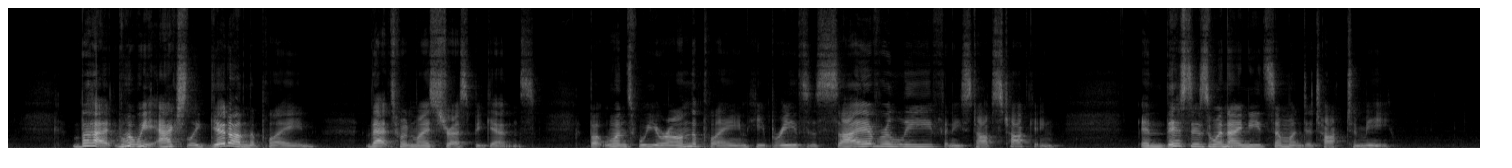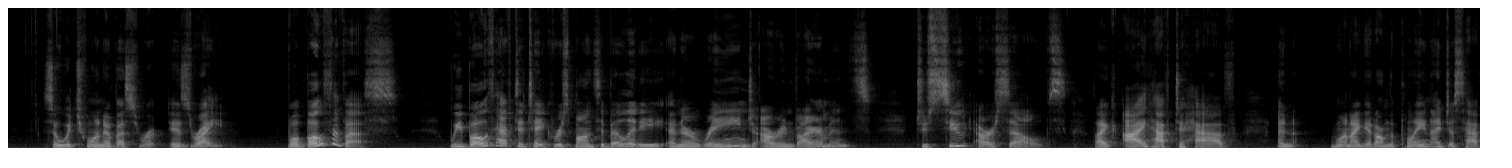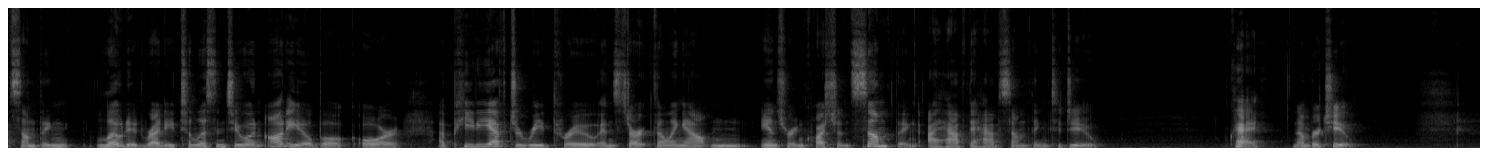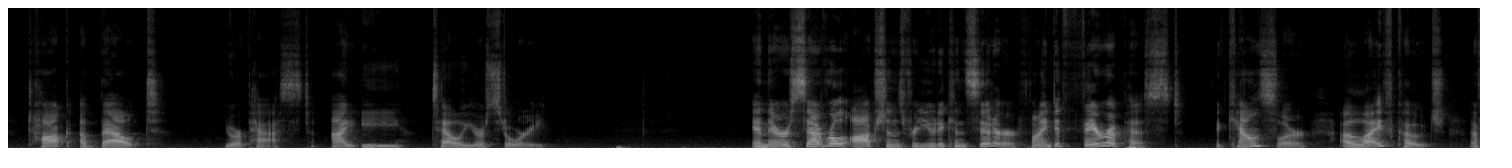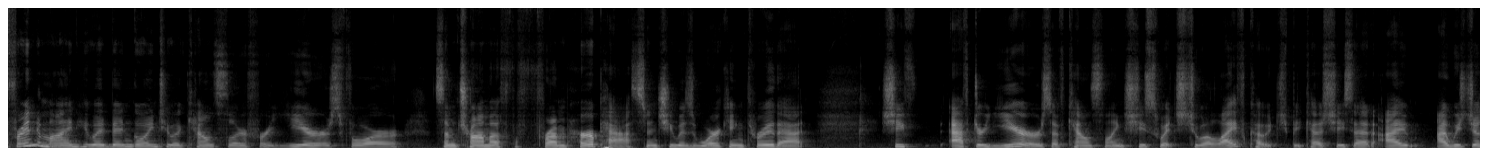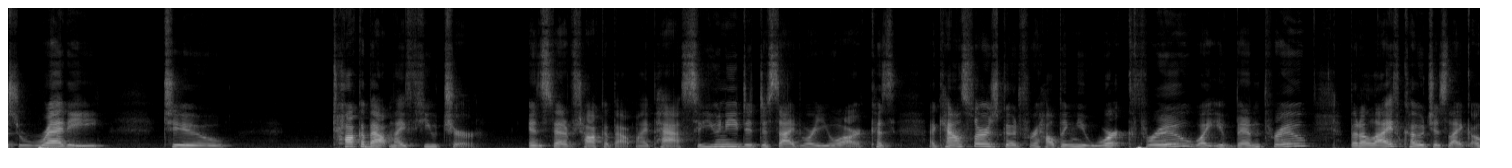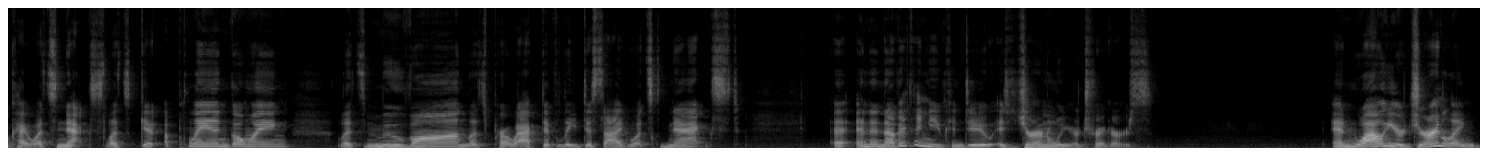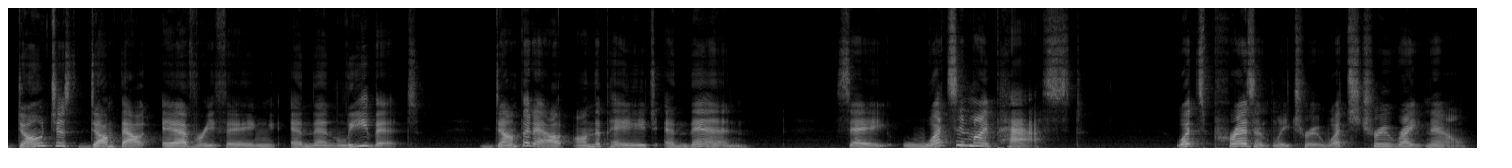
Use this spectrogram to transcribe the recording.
But when we actually get on the plane, that's when my stress begins. But once we are on the plane, he breathes a sigh of relief and he stops talking. And this is when I need someone to talk to me. So, which one of us is right? Well, both of us. We both have to take responsibility and arrange our environments to suit ourselves. Like, I have to have and when I get on the plane, I just have something loaded, ready to listen to an audiobook or a PDF to read through and start filling out and answering questions. Something. I have to have something to do. Okay, number two talk about your past, i.e., tell your story. And there are several options for you to consider. Find a therapist, a counselor, a life coach. A friend of mine who had been going to a counselor for years for some trauma f- from her past, and she was working through that. She, after years of counseling, she switched to a life coach because she said, I, I was just ready to talk about my future instead of talk about my past. So you need to decide where you are because a counselor is good for helping you work through what you've been through, but a life coach is like, okay, what's next? Let's get a plan going. Let's move on. Let's proactively decide what's next. And another thing you can do is journal your triggers. And while you're journaling, don't just dump out everything and then leave it. Dump it out on the page and then say, what's in my past? What's presently true? What's true right now?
